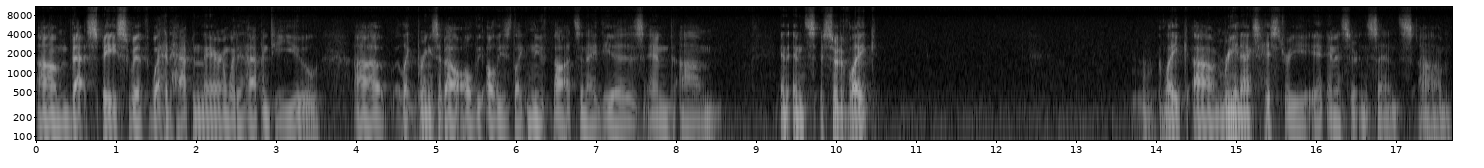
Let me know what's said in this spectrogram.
um, that space with what had happened there and what had happened to you uh, like brings about all the all these like new thoughts and ideas and um, and and sort of like like um, reenacts history in, in a certain sense. Um,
